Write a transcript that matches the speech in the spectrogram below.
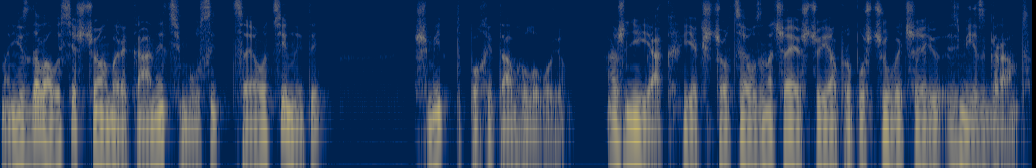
Мені здавалося, що американець мусить це оцінити. Шмідт похитав головою. Аж ніяк, якщо це означає, що я пропущу вечерю з міс Грант.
